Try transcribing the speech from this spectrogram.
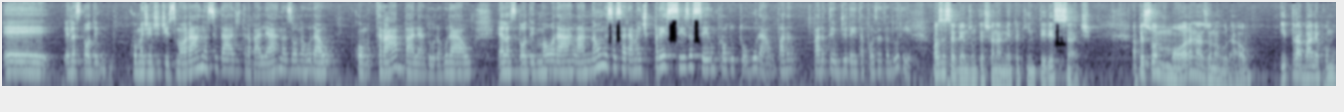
É, elas podem, como a gente disse, morar na cidade, trabalhar na zona rural como trabalhadora rural. Elas podem morar lá, não necessariamente precisa ser um produtor rural para, para ter o direito à aposentadoria. Nós recebemos um questionamento aqui interessante. A pessoa mora na zona rural e trabalha como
